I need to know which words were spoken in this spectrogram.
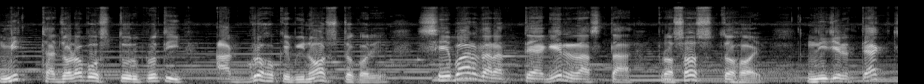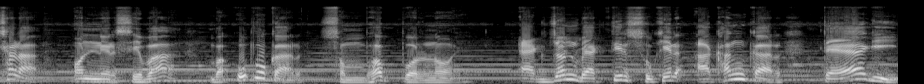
মিথ্যা জড়বস্তুর প্রতি আগ্রহকে বিনষ্ট করে। সেবার দ্বারা ত্যাগের রাস্তা প্রশস্ত হয়। নিজের ত্যাগ ছাড়া অন্যের সেবা বা উপকার সম্ভবপর নয়। একজন ব্যক্তির সুখের আকাঙ্ক্ষার ত্যাগই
